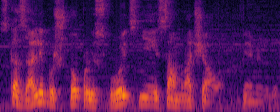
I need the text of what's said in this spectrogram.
сказали бы, что происходит с ней с самого начала, я имею в виду.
